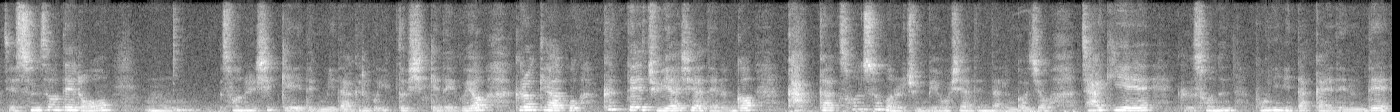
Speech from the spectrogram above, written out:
이제 순서대로 음, 손을 씻게 됩니다. 그리고 입도 씻게 되고요. 그렇게 하고 그때 주의하셔야 되는 건 각각 손수건을 준비해 오셔야 된다는 거죠. 자기의 그 손은 본인이 닦아야 되는데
